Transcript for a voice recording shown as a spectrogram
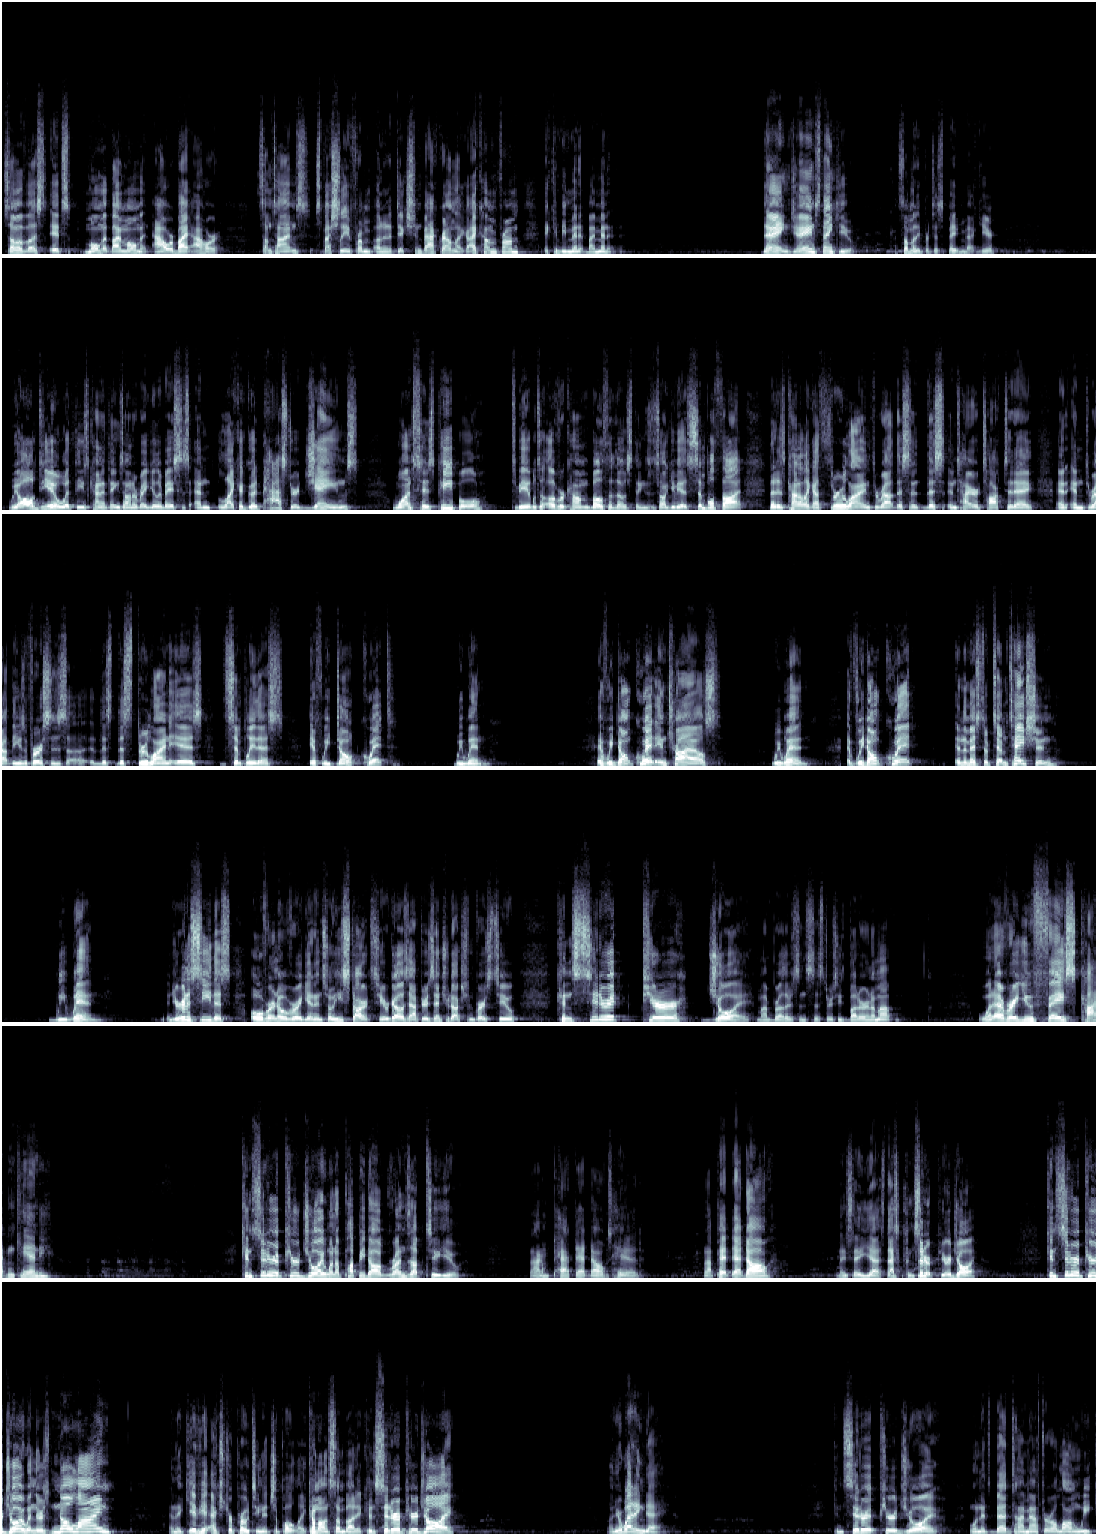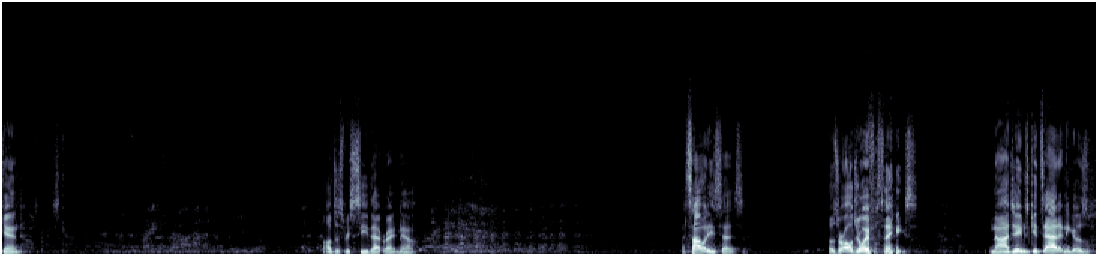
Some of us, it's moment by moment, hour by hour. Sometimes, especially from an addiction background like I come from, it can be minute by minute. Dang, James, thank you. Got somebody participating back here. We all deal with these kind of things on a regular basis. And like a good pastor, James wants his people to be able to overcome both of those things. And so I'll give you a simple thought that is kind of like a through line throughout this, this entire talk today and, and throughout these verses. Uh, this, this through line is simply this if we don't quit, we win. If we don't quit in trials, we win. If we don't quit in the midst of temptation, we win. And you're going to see this over and over again. And so he starts. Here goes after his introduction, verse 2. Consider it pure joy, my brothers and sisters. He's buttering them up. Whenever you face cotton candy, consider it pure joy when a puppy dog runs up to you. I can pat that dog's head. Can I pet that dog? And they say yes. That's consider it pure joy. Consider it pure joy when there's no line and they give you extra protein at Chipotle. Come on, somebody. Consider it pure joy on your wedding day. Consider it pure joy when it's bedtime after a long weekend. I'll just receive that right now. That's not what he says. Those are all joyful things. Nah, James gets at it and he goes,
